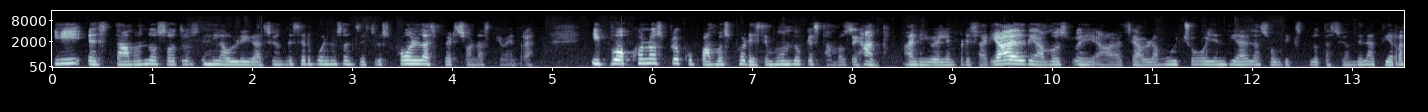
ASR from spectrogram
y estamos nosotros en la obligación de ser buenos ancestros con las personas que vendrán. Y poco nos preocupamos por ese mundo que estamos dejando a nivel empresarial, digamos, eh, ah, se habla mucho hoy en día de la sobreexplotación de la tierra,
